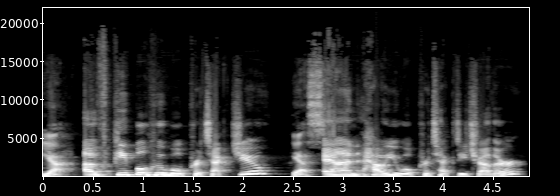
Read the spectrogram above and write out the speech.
Yeah. of people who will protect you Yes. and how you will protect each other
